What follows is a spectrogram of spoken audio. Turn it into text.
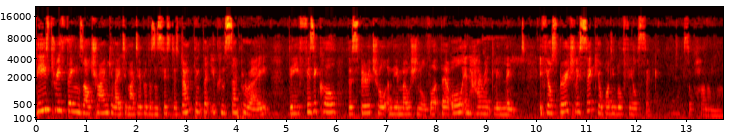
These three things are triangulated, my dear brothers and sisters. Don't think that you can separate the physical, the spiritual, and the emotional. They're all inherently linked. If you're spiritually sick, your body will feel sick. Subhanallah.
